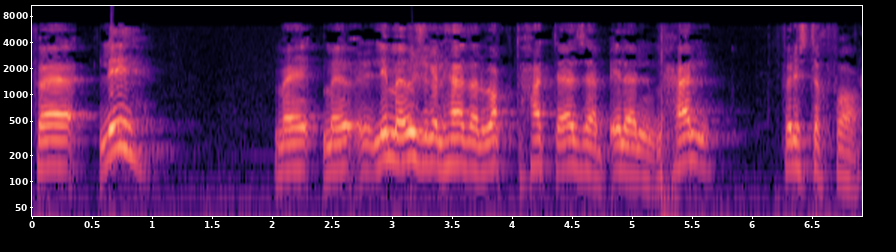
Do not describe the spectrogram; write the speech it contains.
فليه ما... ما... لما يشغل هذا الوقت حتى يذهب إلى المحل في الاستغفار؟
